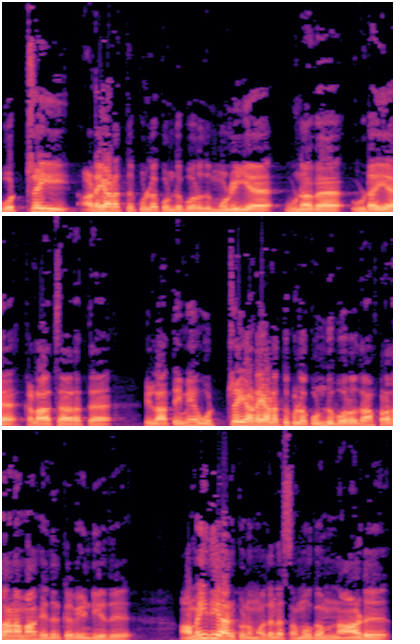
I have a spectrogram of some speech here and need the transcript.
ஒற்றை அடையாளத்துக்குள்ள கொண்டு போறது மொழிய உணவ உடைய கலாச்சாரத்தை எல்லாத்தையுமே ஒற்றை அடையாளத்துக்குள்ள கொண்டு போறதுதான் பிரதானமாக எதிர்க்க வேண்டியது. அமைதியா இருக்கணும். முதல்ல சமூகம் நாடு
